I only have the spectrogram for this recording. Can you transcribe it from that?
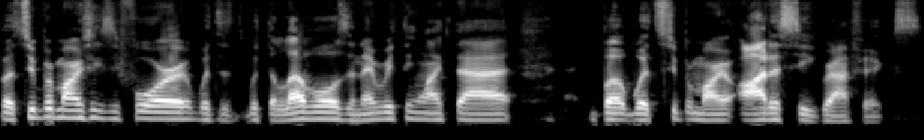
but Super Mario 64 with the, with the levels and everything like that, but with Super Mario Odyssey graphics.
